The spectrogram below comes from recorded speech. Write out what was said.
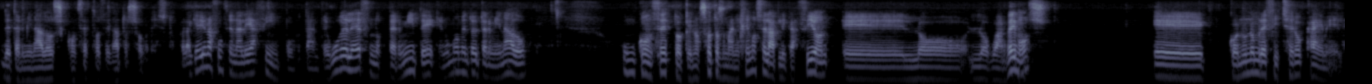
determinados conceptos de datos sobre esto. Pero aquí hay una funcionalidad importante. Google Earth nos permite que en un momento determinado un concepto que nosotros manejemos en la aplicación, eh, lo, guardemos eh, con un nombre de fichero KML.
